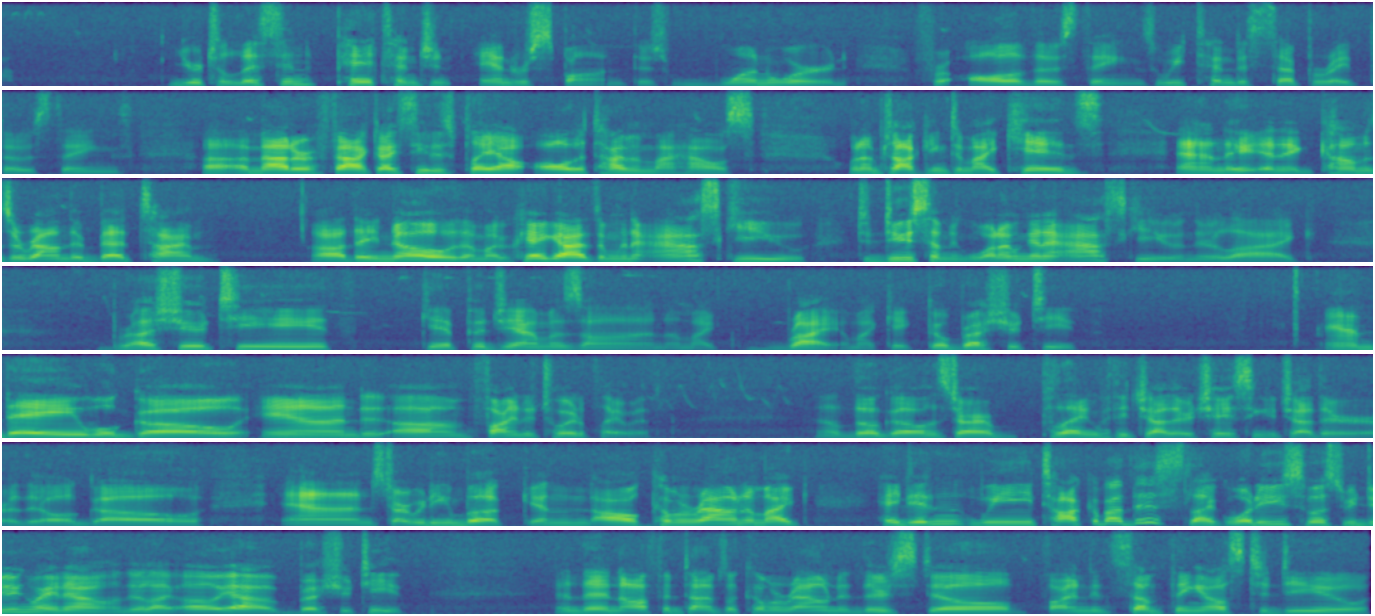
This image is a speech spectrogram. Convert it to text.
You're to listen, pay attention, and respond. There's one word for all of those things. We tend to separate those things. Uh, a matter of fact, I see this play out all the time in my house when I'm talking to my kids and, they, and it comes around their bedtime. Uh, they know that I'm like, okay, guys, I'm going to ask you to do something. What I'm going to ask you? And they're like, brush your teeth, get pajamas on. I'm like, right. I'm like, okay, go brush your teeth. And they will go and um, find a toy to play with. Now, they'll go and start playing with each other, chasing each other, or they'll go and start reading a book. And I'll come around and I'm like, hey, didn't we talk about this? Like, what are you supposed to be doing right now? And they're like, oh, yeah, brush your teeth. And then oftentimes I'll come around and they're still finding something else to do.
